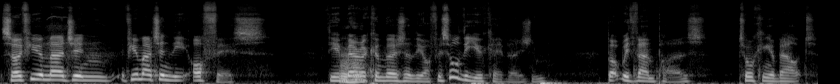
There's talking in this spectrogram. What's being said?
So if you imagine if you imagine the Office, the Mhm. American version of the Office or the UK version, but with vampires, talking about,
